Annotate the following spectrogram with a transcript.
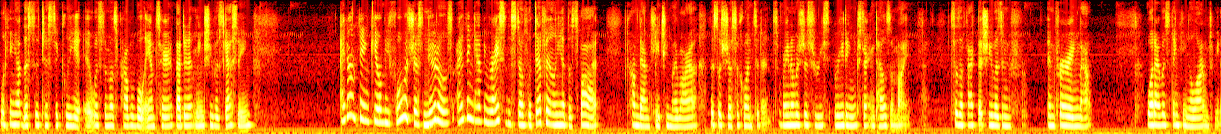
Looking at this statistically, it was the most probable answer. That didn't mean she was guessing. I don't think you'll be full with just noodles. I think having rice and stuff would definitely hit the spot. Calm down, Keiichi Maebara. This was just a coincidence. Reina was just re- reading certain tales of mine. So the fact that she was inf- inferring that what I was thinking alarmed me.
